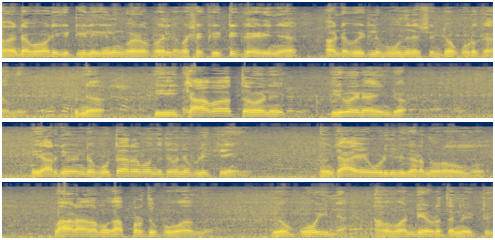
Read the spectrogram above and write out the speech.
അവന്റെ ബോഡി കിട്ടിയില്ലെങ്കിലും കുഴപ്പമില്ല. പക്ഷെ കിട്ടിക്കഴിഞ്ഞാൽ അവന്റെ വീട്ടിൽ മൂന്ന് ലക്ഷം രൂപ കൊടുക്കാമെന്ന്. പിന്നെ ഈ ചാവാത്തവന് ഇരുപതിനായിരം രൂപ. ഈ അർജുനന്റെ കൂട്ടുകാരൻ വന്നിട്ട് അവനെ വിളിക്കുകയാണ്. അവൻ ചായ കുടിച്ചിട്ട് കിടന്നുറങ്ങുമ്പോൾ വാടാ നമുക്ക് അപ്പുറത്ത് പോകാമെന്ന് ഇവൻ പോയില്ല. അവൻ വണ്ടി അവിടെ തന്നെ ഇട്ട്.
